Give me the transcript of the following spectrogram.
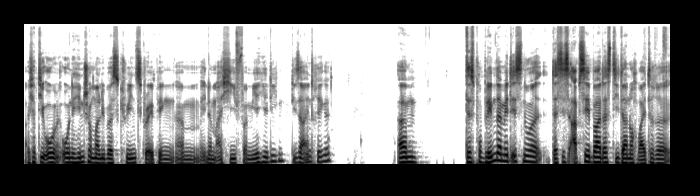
Aber ich habe die ohnehin schon mal über Screenscraping ähm, in einem Archiv bei mir hier liegen, diese Einträge. Ähm, das Problem damit ist nur, das ist absehbar, dass die da noch weitere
